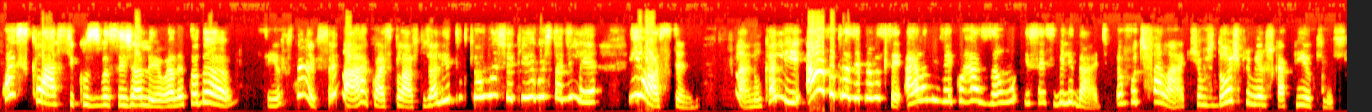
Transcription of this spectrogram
quais clássicos você já leu? Ela é toda. Assim, eu sei lá, quais clássicos. Já li tudo que eu achei que ia gostar de ler. E Austin? Ah, nunca li. Ah, vou trazer para você. Aí ela me veio com razão e sensibilidade. Eu vou te falar que os dois primeiros capítulos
